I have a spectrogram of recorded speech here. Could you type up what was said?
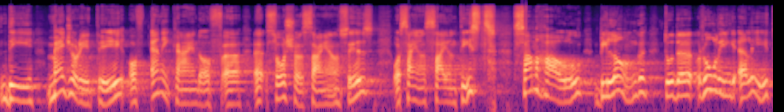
the majority of any kind of uh, uh, social sciences or science scientists somehow belong to the ruling elite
